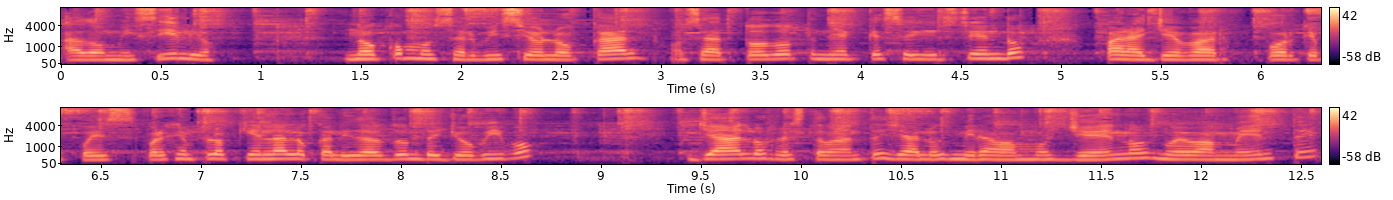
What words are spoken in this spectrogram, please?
a domicilio, no como servicio local, o sea, todo tenía que seguir siendo para llevar, porque pues, por ejemplo, aquí en la localidad donde yo vivo, ya los restaurantes ya los mirábamos llenos nuevamente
